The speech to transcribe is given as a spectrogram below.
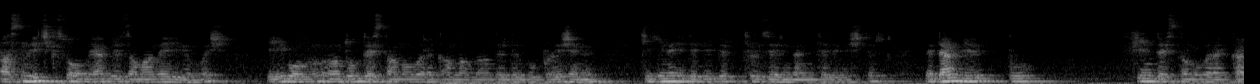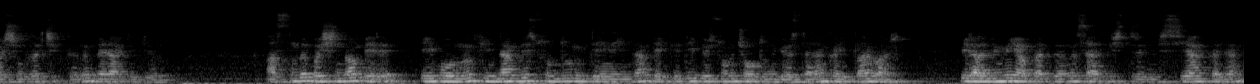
Aslında hiç kısa olmayan bir zamana yayılmış, Eyüboğlu'nun Anadolu destanı olarak anlamlandırdığı bu projenin ki yine edebi bir tür üzerinden nitelemiştir. Neden bir bu film destanı olarak karşımıza çıktığını merak ediyorum. Aslında başından beri Eyüboğlu'nun filmden ve sunduğu değneğinden beklediği bir sonuç olduğunu gösteren kayıtlar var. Bir albümün yapraklarına serpiştirilmiş siyah kalem,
